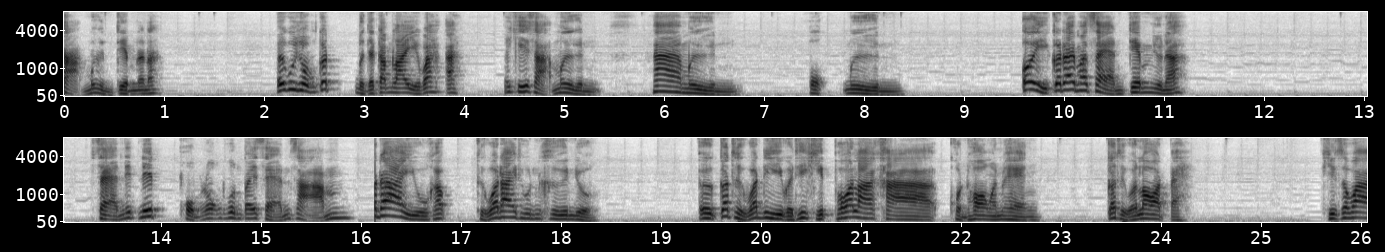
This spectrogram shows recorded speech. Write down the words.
สามหมื่นเจมแล้วนะ เฮ้ย คุณผู้ชมก็เหมือนจะกำไรอยู่ปะอะเมื่อกี้สามหมื่นห้าหมื่นหกหมื่นเอ้ย ก็ได้มาแสนเจมอยู่นะ แสนนิดๆ ผมลงทุนไปแสนสามก็ได้อยู่ครับ ถือว่าได้ทุนคืนอยู่ เออ ก็ถือว่าดีกว่าที่คิด เพราะว่าราคาขนทองมันแพง ก็ถือว่ารอดไป คิดซะว่า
